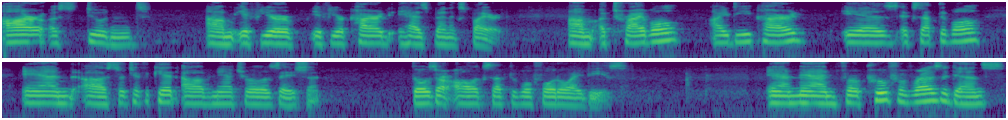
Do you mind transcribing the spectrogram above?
are a student um, if your if your card has been expired. Um, a tribal ID card is acceptable, and a certificate of naturalization. Those are all acceptable photo IDs. And then for proof of residence,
